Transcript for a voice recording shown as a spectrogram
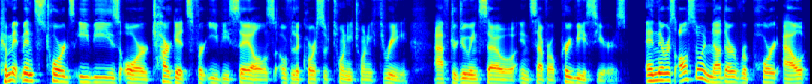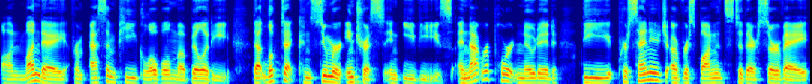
commitments towards EVs or targets for EV sales over the course of 2023 after doing so in several previous years. And there was also another report out on Monday from S&P Global Mobility that looked at consumer interest in EVs. And that report noted the percentage of respondents to their survey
